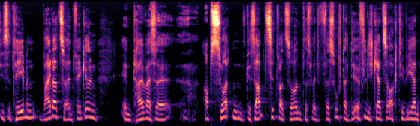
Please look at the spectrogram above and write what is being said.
diese Themen weiterzuentwickeln in teilweise äh, absurden Gesamtsituationen, dass wir versucht haben, die Öffentlichkeit zu aktivieren.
